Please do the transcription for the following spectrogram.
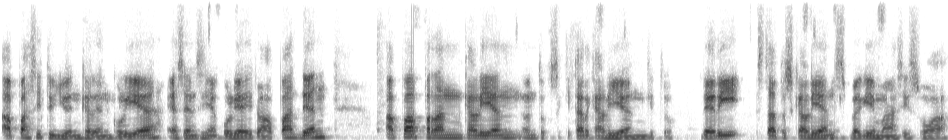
apa sih tujuan kalian kuliah esensinya kuliah itu apa dan apa peran kalian untuk sekitar kalian gitu. Dari status kalian sebagai mahasiswa.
